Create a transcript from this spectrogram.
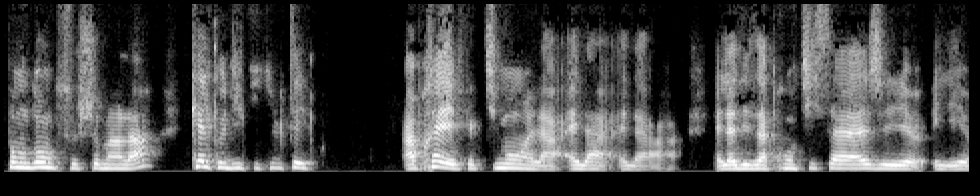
pendant ce chemin-là quelques difficultés. Après, effectivement, elle a, elle a, elle a, elle a des apprentissages et, et, et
